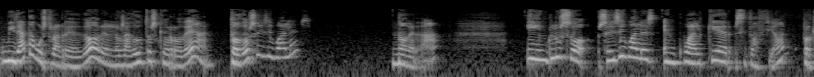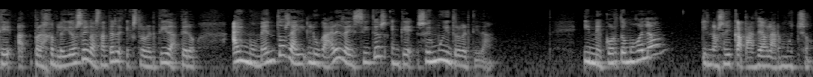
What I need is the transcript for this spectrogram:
mirad a vuestro alrededor, en los adultos que os rodean. ¿Todos sois iguales? No, ¿verdad? incluso sois iguales en cualquier situación, porque, ah, por ejemplo, yo soy bastante extrovertida, pero hay momentos, hay lugares, hay sitios en que soy muy introvertida. Y me corto mogollón y no soy capaz de hablar mucho.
